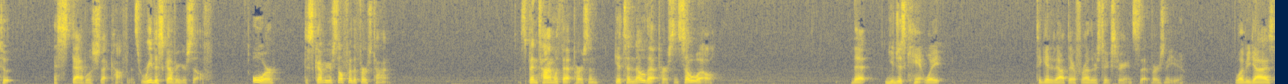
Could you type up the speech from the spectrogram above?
to establish that confidence, rediscover yourself, or discover yourself for the first time. Spend time with that person, get to know that person so well that you just can't wait to get it out there for others to experience that version of you. Love you guys.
